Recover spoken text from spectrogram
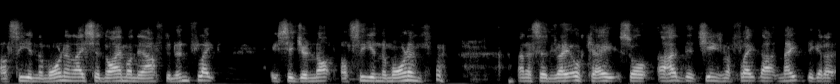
I'll see you in the morning. I said, No, I'm on the afternoon flight. He said, You're not. I'll see you in the morning. and I said, Right, okay. So I had to change my flight that night to get a,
